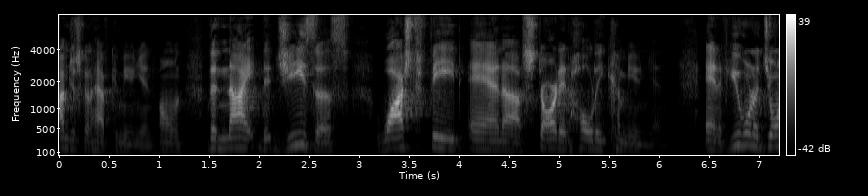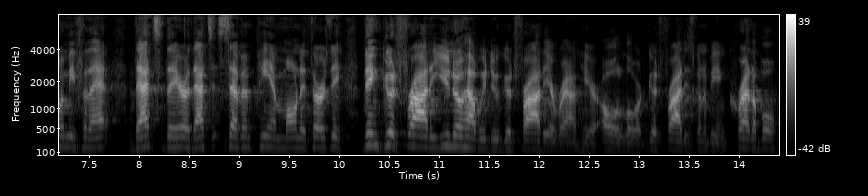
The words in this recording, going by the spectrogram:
I'm just going to have communion on the night that Jesus washed feet and uh, started Holy Communion. And if you want to join me for that, that's there. That's at 7 p.m. Maundy, Thursday. Then Good Friday. You know how we do Good Friday around here. Oh, Lord. Good Friday is going to be incredible.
